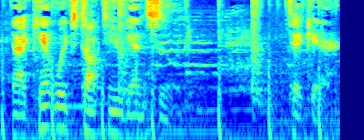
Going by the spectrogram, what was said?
and I can't wait to talk to you again soon. Take care.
